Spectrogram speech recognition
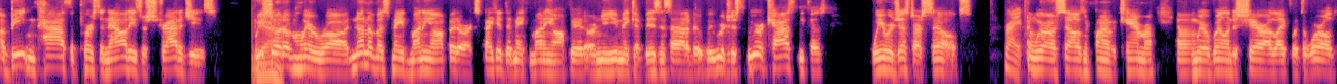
a beaten path of personalities or strategies. We yeah. showed up and we were raw. None of us made money off it or expected to make money off it or knew you make a business out of it. We were just, we were cast because we were just ourselves. Right. And we were ourselves in front of a camera and we were willing to share our life with the world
